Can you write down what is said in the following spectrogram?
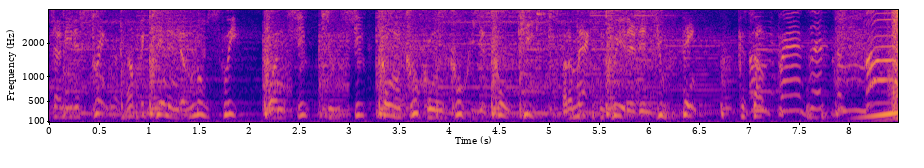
huge, I need a shrink. I'm beginning to lose sleep. One sheep, two sheep, going cuckoo and kooky is Kool Keith. But I'm actually weirder than you think. Cause I'm friends with the most.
